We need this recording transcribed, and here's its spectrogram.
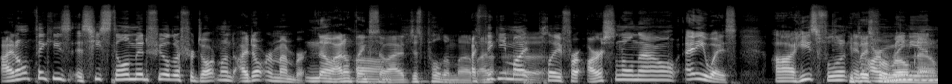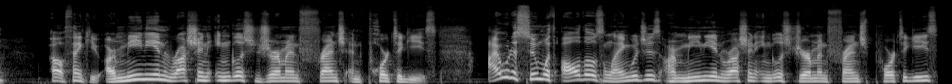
I don't think he's is he still a midfielder for Dortmund? I don't remember. no, I don't think so. I just pulled him up. Um, I think he might uh, play for Arsenal now. Anyways, uh, he's fluent in for Rome Armenian. Oh, thank you. Armenian, Russian, English, German, French, and Portuguese. I would assume with all those languages, Armenian, Russian, English, German, French, Portuguese,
